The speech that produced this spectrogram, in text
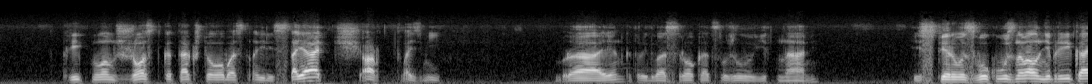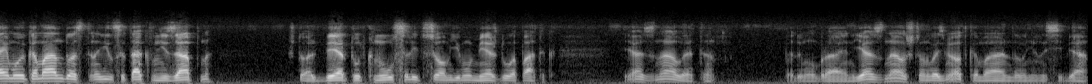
— крикнул он жестко так, что оба остановились. «Стоять, черт возьми!» Брайан, который два срока отслужил в Вьетнаме, из первого звука узнавал непререкаемую команду, остановился так внезапно, что Альберт уткнулся лицом ему между лопаток. «Я знал это», — подумал Брайан. «Я знал, что он возьмет командование на себя.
